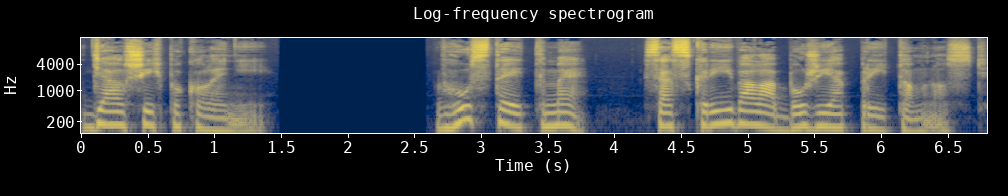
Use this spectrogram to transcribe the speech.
ďalších pokolení. V hustej tme sa skrývala Božia prítomnosť.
